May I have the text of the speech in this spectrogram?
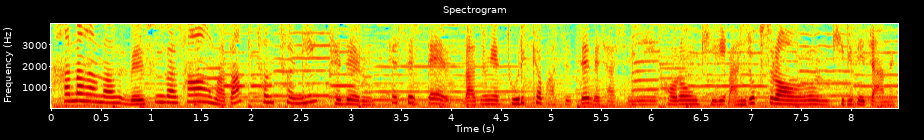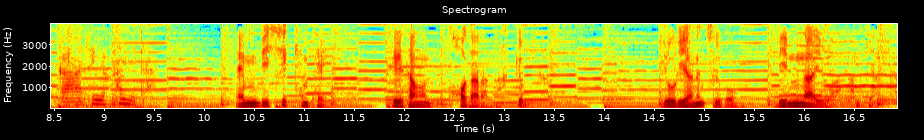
하나하나 매 순간 상황마다 천천히 제대로 했을 때 나중에 돌이켜 봤을 때 내 자신이 걸어온 길이 만족스러운 길이 되지 않을까 생각합니다. MBC 캠페인 세상은 커다란 학교입니다. 요리하는 즐거움 민나이와 함께합니다.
